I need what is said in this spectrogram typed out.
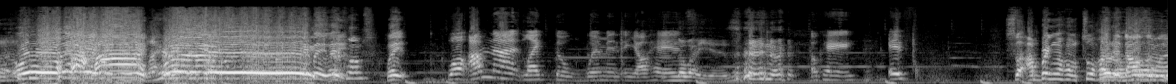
Oh! Wait, wait, wait. Well, I'm not like the women in y'all heads. Nobody is. okay. If so I'm bringing home two hundred dollars a week.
